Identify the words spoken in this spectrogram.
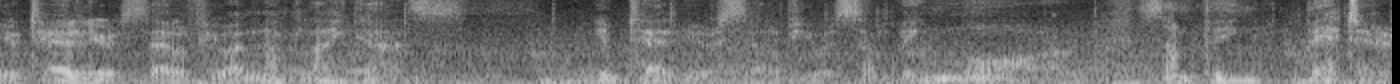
You tell yourself you are not like us. You tell yourself you are something more, something better.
